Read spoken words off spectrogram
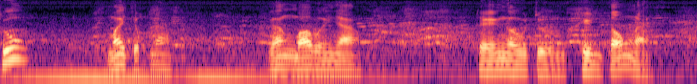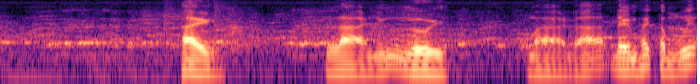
suốt mấy chục năm gắn bó với nhau trên ngôi trường khiêm tốn này. Thầy là những người mà đã đem hết tâm huyết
